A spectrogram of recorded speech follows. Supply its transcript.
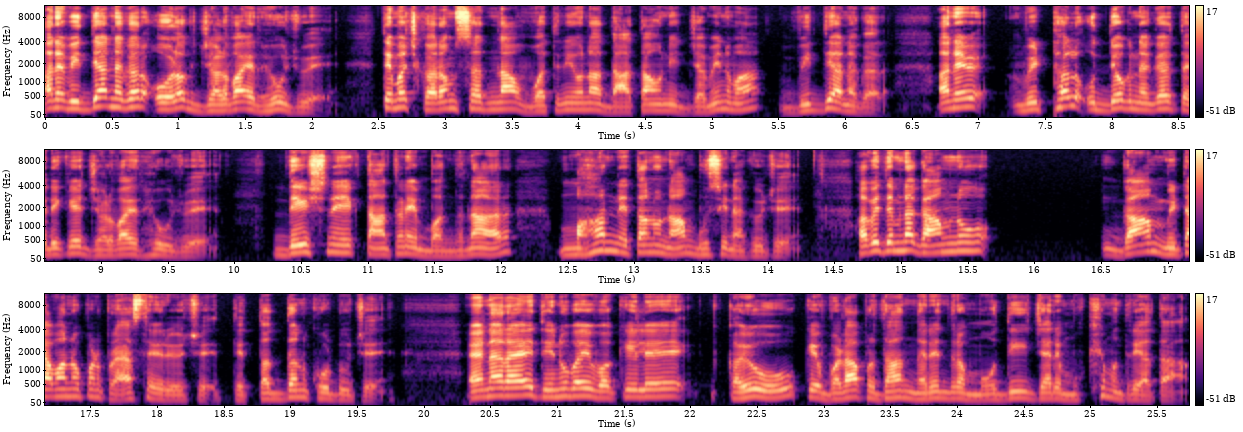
અને વિદ્યાનગર ઓળખ જળવાઈ રહેવું જોઈએ. તેમજ કરમસદના વતનીઓના દાતાઓની જમીનમાં વિદ્યાનગર અને વિઠ્ઠલ ઉદ્યોગનગર તરીકે જળવાઈ રહેવું જોઈએ. દેશને એક તાંતણે બંધનાર મહાન નેતાનું નામ ભૂસી નાખ્યું છે. હવે તેમના ગામનું ગામ મિટાવવાનો પણ પ્રયાસ થઈ રહ્યો છે. તે તદ્દન ખોટું છે. એનઆરઆઈ ધીનુભાઈ વકીલે કહ્યું કે વડાપ્રધાન નરેન્દ્ર મોદી જ્યારે મુખ્યમંત્રી હતા,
